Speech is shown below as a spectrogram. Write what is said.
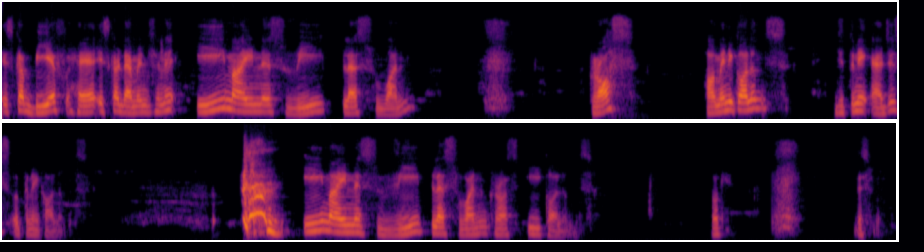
इसका बी एफ़ है, इसका डायमेंशन है e minus v plus one cross how many columns जितने एजेस उतने columns minus v plus 1 cross e columns. Okay? This one.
